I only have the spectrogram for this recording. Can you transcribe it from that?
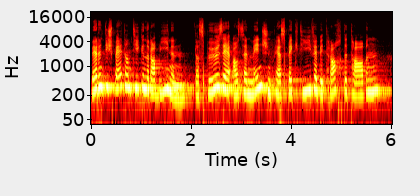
Während die spätantiken Rabbinen das Böse aus der Menschenperspektive betrachtet haben,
